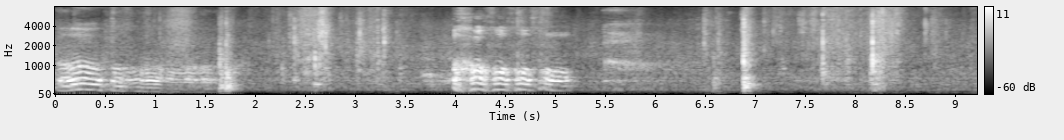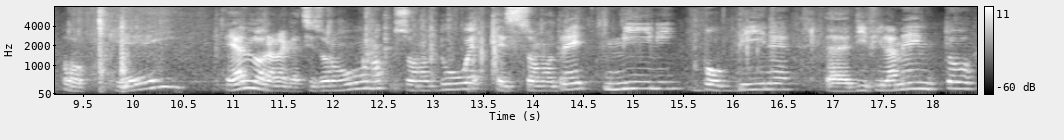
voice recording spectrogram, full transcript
Oh. Oh, oh, oh, oh. Ok, e allora ragazzi sono uno, sono due e sono tre mini bobine eh, di filamento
